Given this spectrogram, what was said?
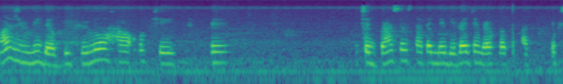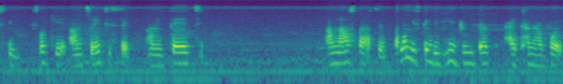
Once you read a book, you know how, okay, Richard Branson started maybe Virgin Records at 16. Okay, I'm 26, I'm 30. I'm now starting. What mistake did he do that I can avoid?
